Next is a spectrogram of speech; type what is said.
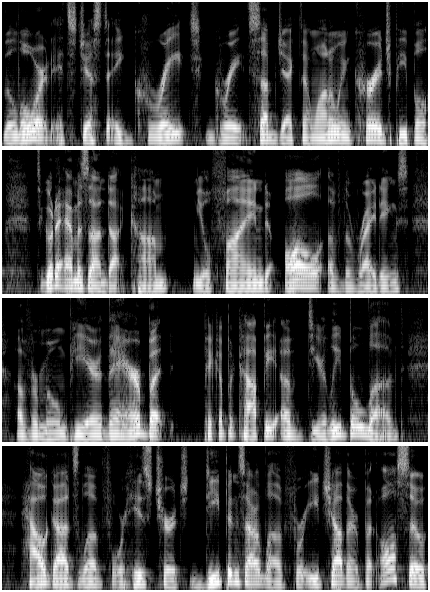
the Lord. It's just a great, great subject. I want to encourage people to go to Amazon.com. You'll find all of the writings of Ramon Pierre there, but pick up a copy of Dearly Beloved how God's love for his church deepens our love for each other, but also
